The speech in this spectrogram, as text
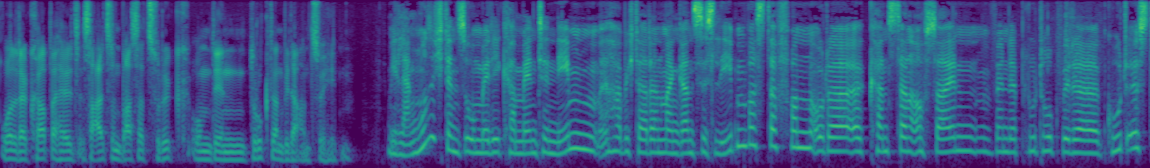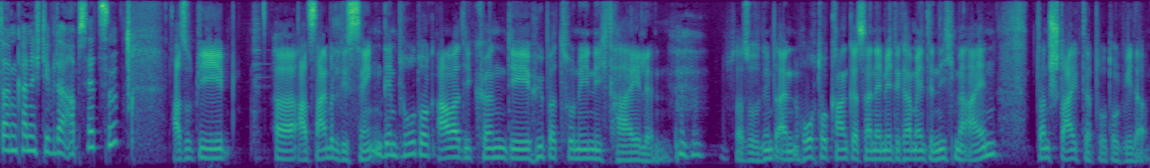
oder der Körper hält Salz und Wasser zurück, um den Druck dann wieder anzuheben. Wie lange muss ich denn so Medikamente nehmen? Habe ich da dann mein ganzes Leben was davon? Oder kann es dann auch sein, wenn der Blutdruck wieder gut ist, dann kann ich die wieder absetzen? Also die äh, Arzneimittel, die senken den Blutdruck, aber die können die Hypertonie nicht heilen. Mhm. Also nimmt ein Hochdruckkranker seine Medikamente nicht mehr ein, dann steigt der Blutdruck wieder.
